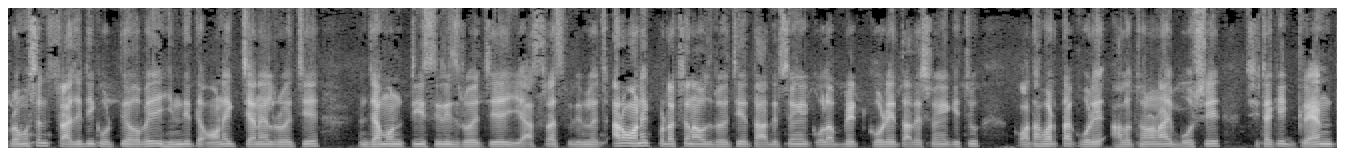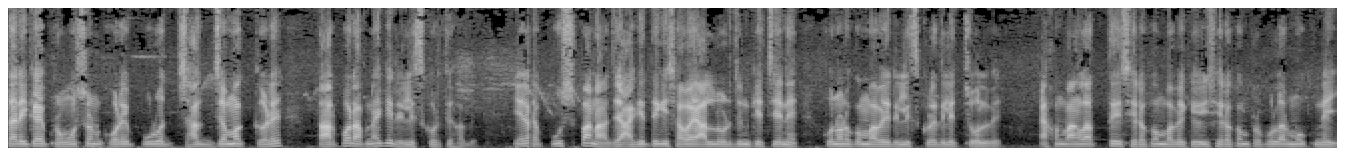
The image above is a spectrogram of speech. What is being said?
প্রমোশন স্ট্র্যাটেজি করতে হবে। হিন্দিতে অনেক চ্যানেল রয়েছে, যেমন টি সিরিজ রয়েছে ইয়াসরাজ ফিল্ম রয়েছে আরও অনেক প্রোডাকশন হাউস রয়েছে। তাদের সঙ্গে কোলাবরেট করে, তাদের সঙ্গে কিছু কথাবার্তা করে, আলোচনায় বসে, সেটাকে গ্র্যান্ড তালিকায় প্রমোশন করে, পুরো ঝাঁকঝামাক করে, তারপর আপনাকে রিলিজ করতে হবে। এর একটা পুষ্পা না যে আগে থেকে সবাই আল্লু অর্জুনকে চেনে কোনো রকমভাবে রিলিজ করে দিলে চলবে। এখন বাংলাতে সেরকমভাবে কেউই সেরকম পপুলার মুখ নেই।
